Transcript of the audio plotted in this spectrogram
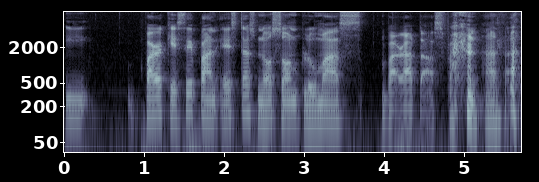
y para que sepan, estas no son plumas baratas para nada.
